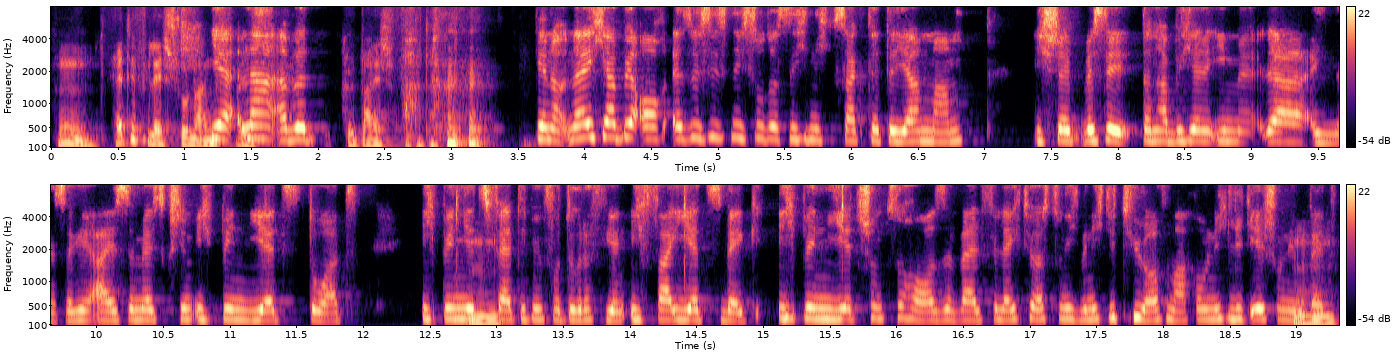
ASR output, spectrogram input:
hm, hätte vielleicht schon Angst ja, als, na, aber, als. Genau, na, ich habe ja auch, also es ist nicht so, dass ich nicht gesagt hätte, ja, Mom, ich schreibe, weißt du, dann habe ich eine E-Mail, äh, E-Mail, sage ich, SMS geschrieben, ich bin jetzt dort. Ich bin jetzt mhm. fertig mit Fotografieren. Ich fahre jetzt weg. Ich bin jetzt schon zu Hause, weil vielleicht hörst du nicht, wenn ich die Tür aufmache und ich liege eh schon im mhm. Bett.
